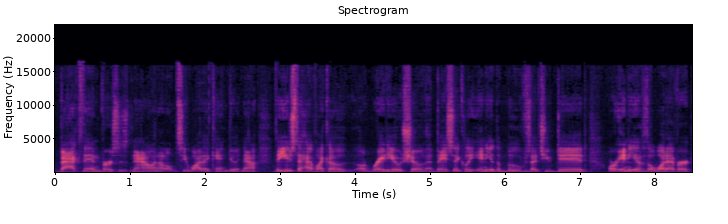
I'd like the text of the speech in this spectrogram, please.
back then versus now, and I don't see why they can't do it now. They used to have like a, a radio show that basically any of the moves that you did or any of the whatever,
